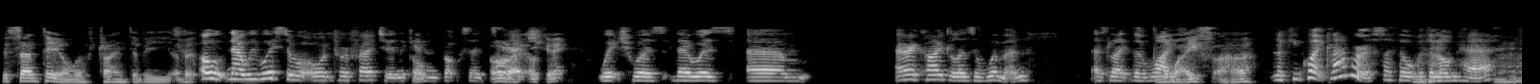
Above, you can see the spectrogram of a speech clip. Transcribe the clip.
his sad tale of trying to be a bit. Oh, now we were still what I want to refer to in the Ken Boxer sketch, All right, okay. which was there was um, Eric Idle as a woman, as like the wife, The wife, uh huh. looking quite glamorous. I thought with the Mhm. long hair, hmm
